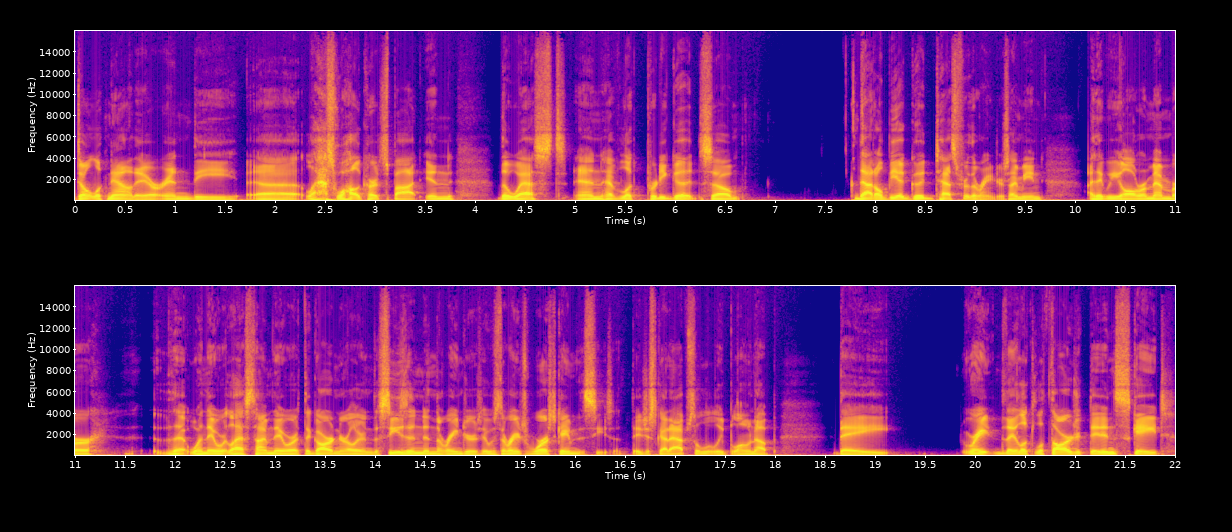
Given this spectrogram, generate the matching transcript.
Don't look now; they are in the uh, last wildcard spot in the West and have looked pretty good. So that'll be a good test for the Rangers. I mean, I think we all remember that when they were last time they were at the Garden earlier in the season, and the Rangers, it was the Rangers' worst game of the season. They just got absolutely blown up. They right, they looked lethargic. They didn't skate.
